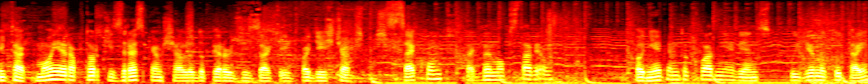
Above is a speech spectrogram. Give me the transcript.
No i tak, moje raptorki zrespią się, ale dopiero gdzieś za jakieś 20 sekund, tak bym obstawiał. Bo nie wiem dokładnie, więc pójdziemy tutaj.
